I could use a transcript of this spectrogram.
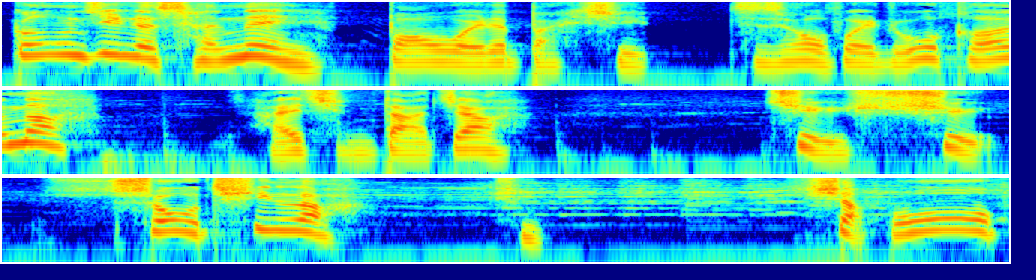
攻进了城内，包围了百姓。之后会如何呢？还请大家继续。收听了，下播。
